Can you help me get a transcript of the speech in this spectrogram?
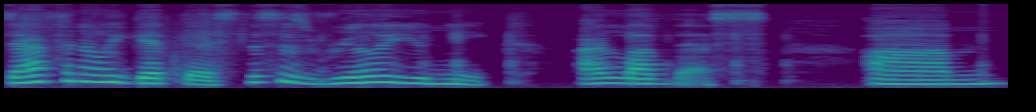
definitely get this. This is really unique. I love this. Um,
